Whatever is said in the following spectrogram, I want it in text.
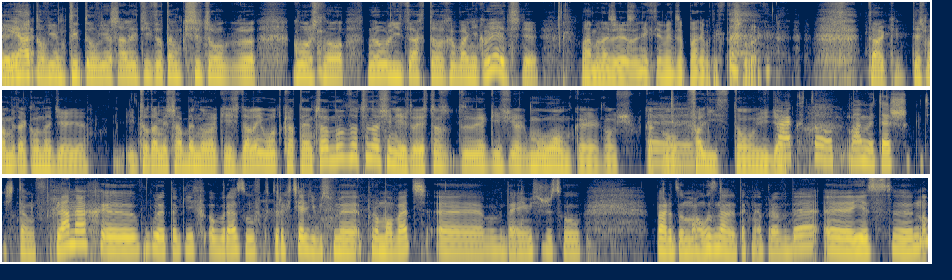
nie, ja to wiem, ty to wiesz, ale ci, co tam krzyczą głośno na ulicach, to chyba niekoniecznie. Mamy nadzieję, że nikt nie będzie palił tych koszulek. tak, też mamy taką nadzieję. I co tam jeszcze będą jakieś dalej? Łódka, tęcza? No zaczyna się nieźle. Jeszcze jakieś jak łąkę jakąś taką yy, falistą widział. Tak, to mamy też gdzieś tam w planach yy, w ogóle takich obrazów, które chcielibyśmy promować. Yy, wydaje mi się, że są bardzo mało znane tak naprawdę. Jest no,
